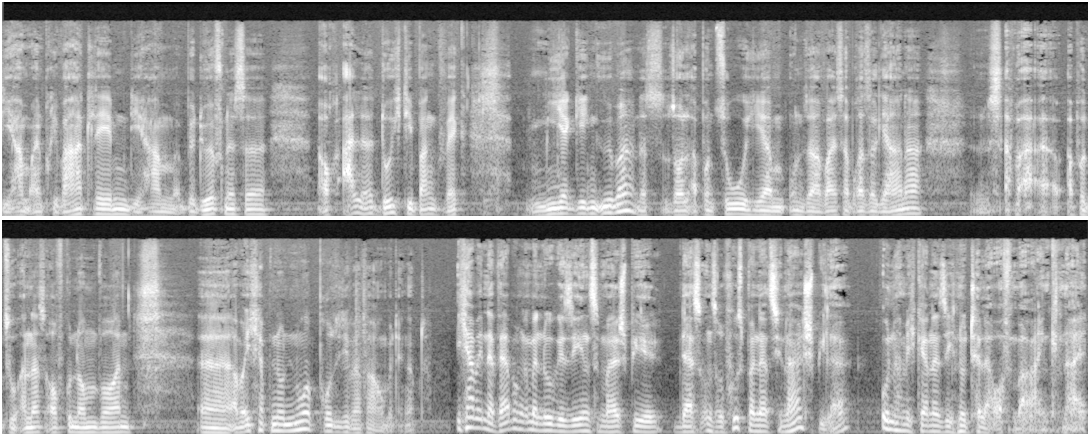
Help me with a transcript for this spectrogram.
Die haben ein Privatleben, die haben Bedürfnisse, auch alle durch die Bank weg mir gegenüber. Das soll ab und zu hier unser weißer Brasilianer, ist aber ab und zu anders aufgenommen worden. Äh, aber ich habe nur, nur positive Erfahrungen mit denen gehabt. Ich habe in der Werbung immer nur gesehen, zum Beispiel, dass unsere Fußballnationalspieler unheimlich gerne sich Nutella offenbar reinknallen.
